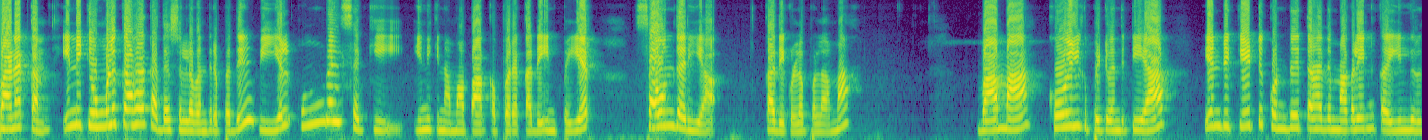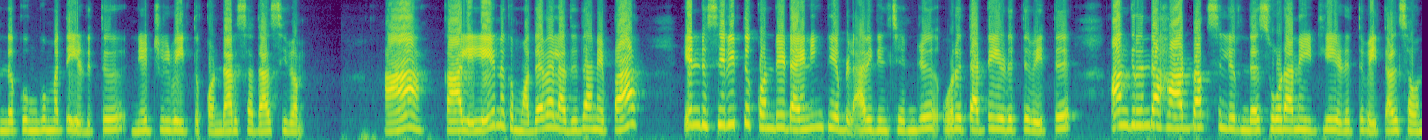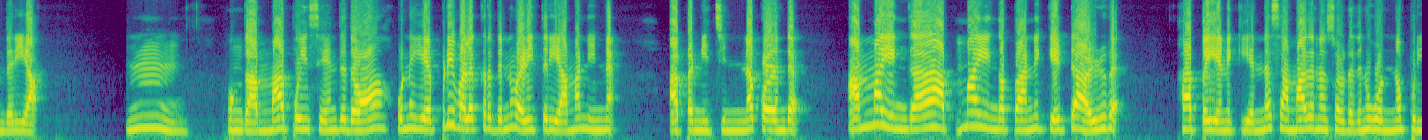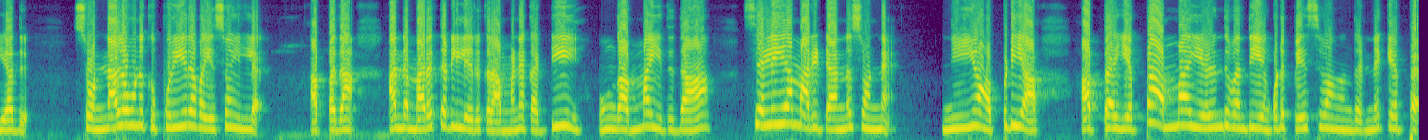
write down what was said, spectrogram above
வணக்கம். இன்னைக்கு உங்களுக்காக கதை சொல்ல வந்திருப்பது வியல் உங்கள் சகி. இன்னைக்கு நம்ம பார்க்க போற கதையின் பெயர் சௌந்தர்யா. கதைக்குள்ள போலாமா? வாமா கோயிலுக்கு போயிட்டு வந்துட்டியா? என்று கேட்டுக்கொண்டு தனது மகளின் கையில் இருந்த குங்குமத்தை எடுத்து நேற்றில் வைத்துக் கொண்டார் சதாசிவம். ஆ காலையிலே எனக்கு முத வேலை அதுதானேப்பா என்று சிரித்து கொண்டு டைனிங் டேபிள் அருகில் சென்று ஒரு தட்டை எடுத்து வைத்து அங்கிருந்த ஹாட் பாக்ஸில் இருந்த சூடான இட்லியை எடுத்து வைத்தாள் சௌந்தர்யா. ம். உங்க அம்மா போய் சேர்ந்ததும் உன்னை எப்படி வளர்க்கறதுன்னு வழி தெரியாம நின்ன. அப்ப நீ சின்ன குழந்தை. அம்மா எங்க அம்மா எங்கப்பான்னு கேட்டு அழுவ. அப்ப எனக்கு என்ன சமாதானம் சொல்றதுன்னு ஒன்னும் புரியாது. சொன்னாலும் உனக்கு புரியுற வயசும் இல்ல. அப்பதான் அந்த மரத்தடியில இருக்கிற அம்மனை கட்டி உங்க அம்மா இதுதான் சிலையா மாறிட்டான்னு சொன்னேன் நீயும் அப்படியா? அப்ப எப்ப அம்மா எழுந்து வந்து என் கூட பேசுவாங்கன்னு கேப்ப.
